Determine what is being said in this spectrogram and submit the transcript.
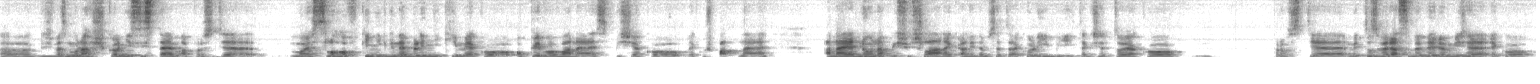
Eh, když vezmu na školní systém a prostě moje slohovky nikdy nebyly nikým jako opivované, spíš jako, jako špatné. A najednou napíšu článek a lidem se to jako líbí, takže to jako prostě mi to zvedá sebevědomí, že jako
